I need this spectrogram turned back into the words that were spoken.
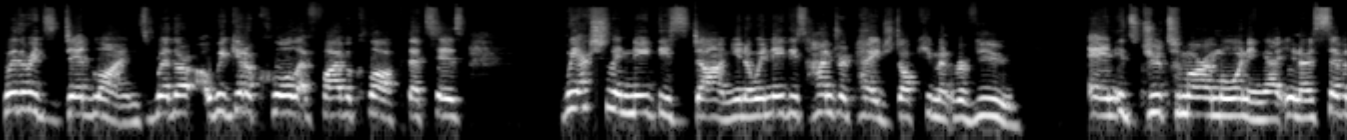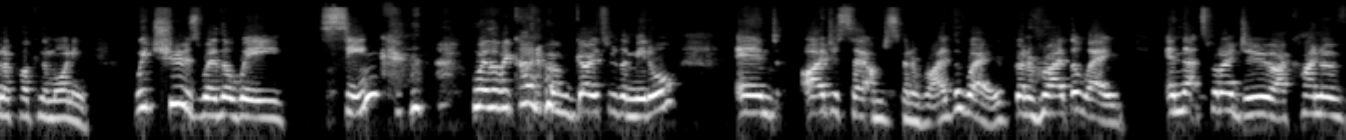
whether it's deadlines, whether we get a call at five o'clock that says, we actually need this done. You know, we need this 100 page document reviewed and it's due tomorrow morning at, you know, seven o'clock in the morning. We choose whether we sink, whether we kind of go through the middle. And I just say, I'm just going to ride the wave, going to ride the wave. And that's what I do. I kind of,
